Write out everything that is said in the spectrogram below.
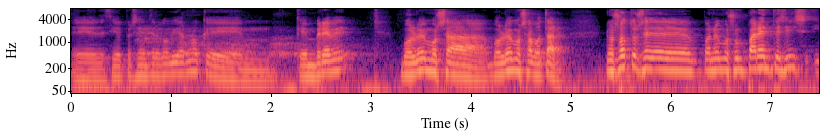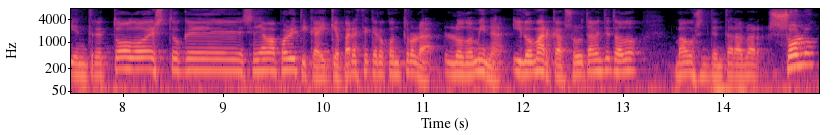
Eh, decía el presidente del gobierno que, que en breve volvemos a, volvemos a votar. Nosotros eh, ponemos un paréntesis y entre todo esto que se llama política y que parece que lo controla, lo domina y lo marca absolutamente todo, vamos a intentar hablar solo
